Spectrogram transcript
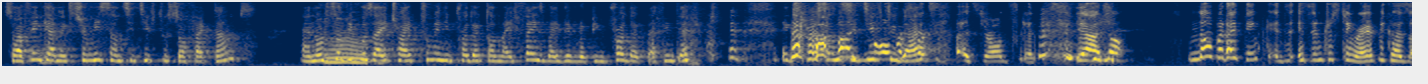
so i think mm. i'm extremely sensitive to surfactant and also mm. because I tried too many products on my face by developing product, I think I became extra sensitive to that. It's your own skin. Yeah, no, no, but I think it's, it's interesting, right? Because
